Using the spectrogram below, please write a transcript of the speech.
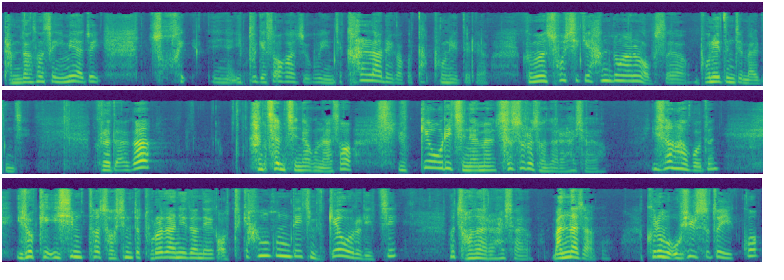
담당 선생님이 아주 이쁘게 써가지고 이제 칼라를 해갖고 딱 보내드려요. 그러면 소식이 한동안은 없어요. 보내든지 말든지. 그러다가 한참 지나고 나서 6개월이 지나면 스스로 전화를 하셔요. 이상하거든. 이렇게 이심터 저심터 돌아다니던 애가 어떻게 한 군데 지금 6개월을 있지? 전화를 하셔요. 만나자고. 그러면 오실 수도 있고,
